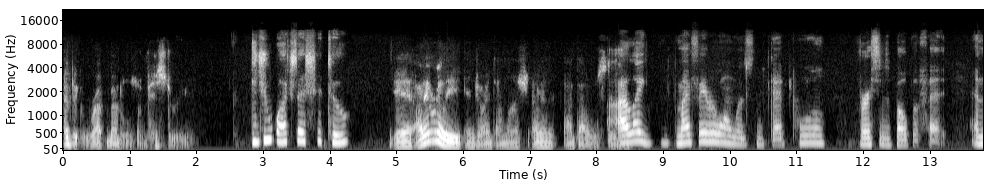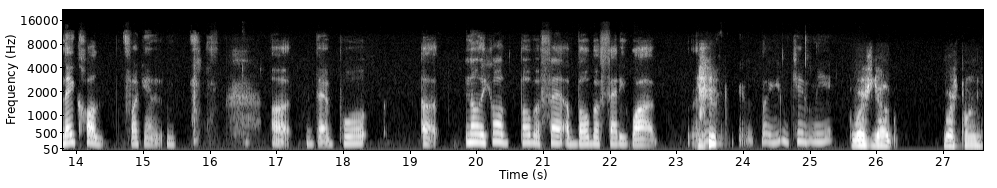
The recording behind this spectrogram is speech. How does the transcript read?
Epic rap battles of history. Did you watch that shit too? Yeah, I didn't really enjoy it that much. I didn't. I thought it was stupid. I like my favorite one was Deadpool versus Boba Fett, and they called fucking uh Deadpool uh no they called Boba Fett a Boba Fetty Wab. like you kidding me? Worst joke. Worst pun.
